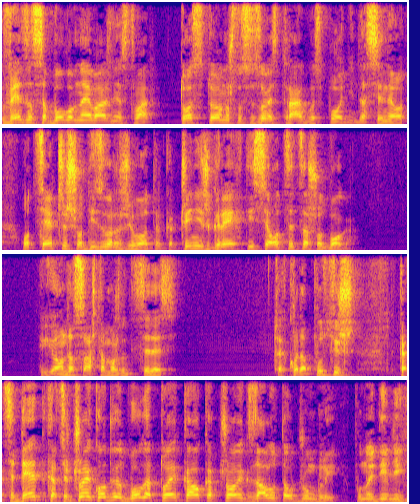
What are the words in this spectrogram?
veza sa Bogom najvažnija stvar. To, to je ono što se zove strah gospodnji, da se ne odsečeš od izvora života. Kad činiš greh, ti se odsecaš od Boga. I onda svašta može da ti se desi. To je kao da pustiš... Kad se, de, kad se čovjek odvije od Boga, to je kao kad čovjek zaluta u džungli, puno je divljih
